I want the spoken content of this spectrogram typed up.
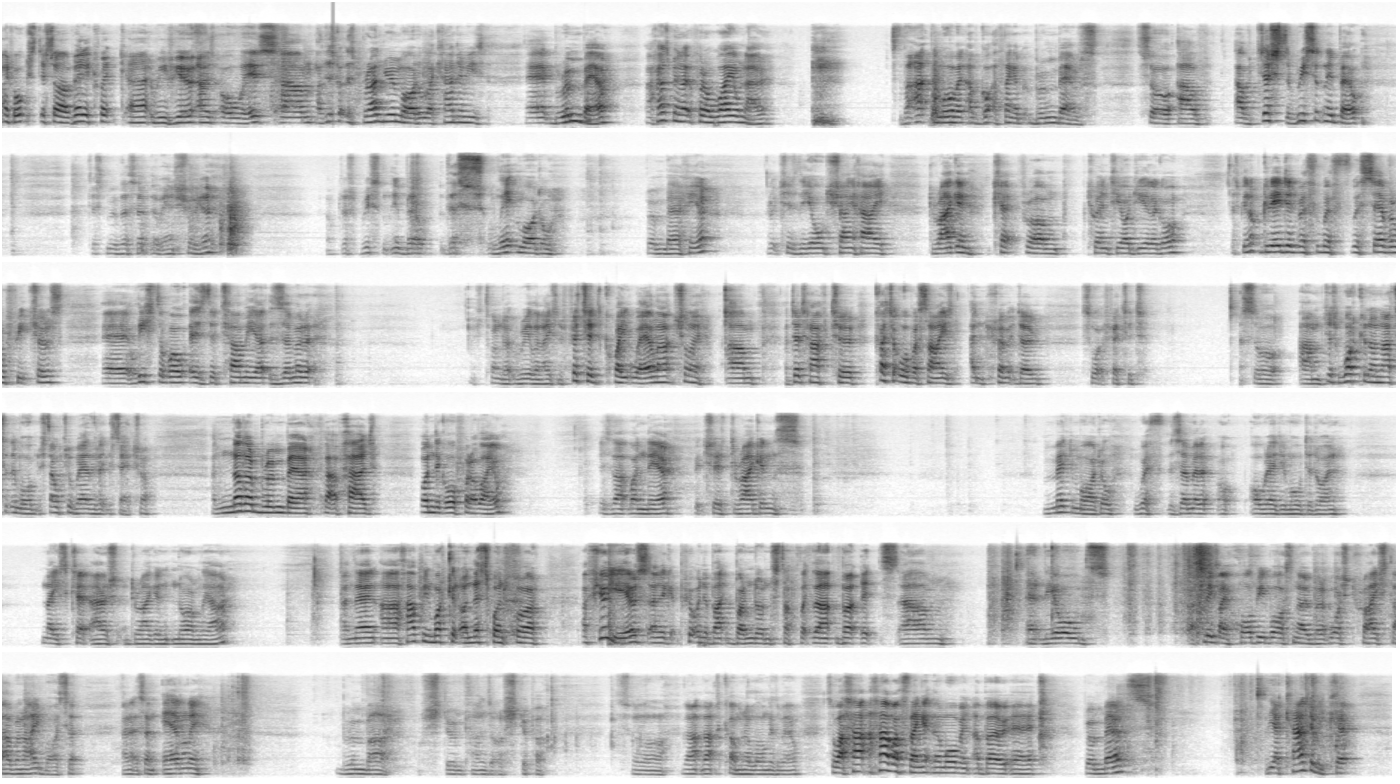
Hi folks, just a very quick uh, review as always. Um, I've just got this brand new model, Academy's uh, Brumbär. It has been out for a while now, but at the moment I've got a thing about Brumbärs. So I've I've just recently built, just move this out the way and show you. I've just recently built this late model Brumbär here which is the old Shanghai Dragon kit from 20 odd year ago. It's been upgraded with, with, with several features. Uh, least of all is the Tamiya Zimmerit. It's turned out really nice and fitted quite well actually. Um, I did have to cut it oversized and trim it down so it fitted. So I'm just working on that at the moment, still to weather etc. Another Brumbär that I've had on the go for a while is that one there, which is Dragon's mid-model with the Zimmer already moulded on. Nice kit as Dragon normally are. And then I have been working on this one for a few years and it got put on the back burner and stuff like that, but it's um, uh, the old, it's made by Hobby Boss now, but it was TriStar when I bought it, and it's an early Brumbär, stone pans or stripper. So that that's coming along as well. So I, ha I have a thing at the moment about uh, Brumbärs. The Academy kit,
